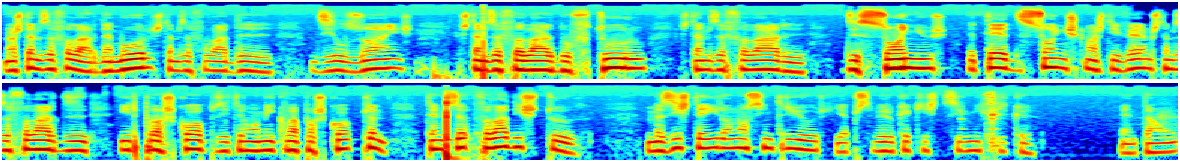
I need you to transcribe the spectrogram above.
nós estamos a falar de amor, estamos a falar de desilusões, estamos a falar do futuro, estamos a falar de sonhos, até de sonhos que nós tivermos, estamos a falar de ir para os copos e ter um amigo que vai para os copos, portanto, temos a falar disto tudo. Mas isto é ir ao nosso interior e é perceber o que é que isto significa. Então,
